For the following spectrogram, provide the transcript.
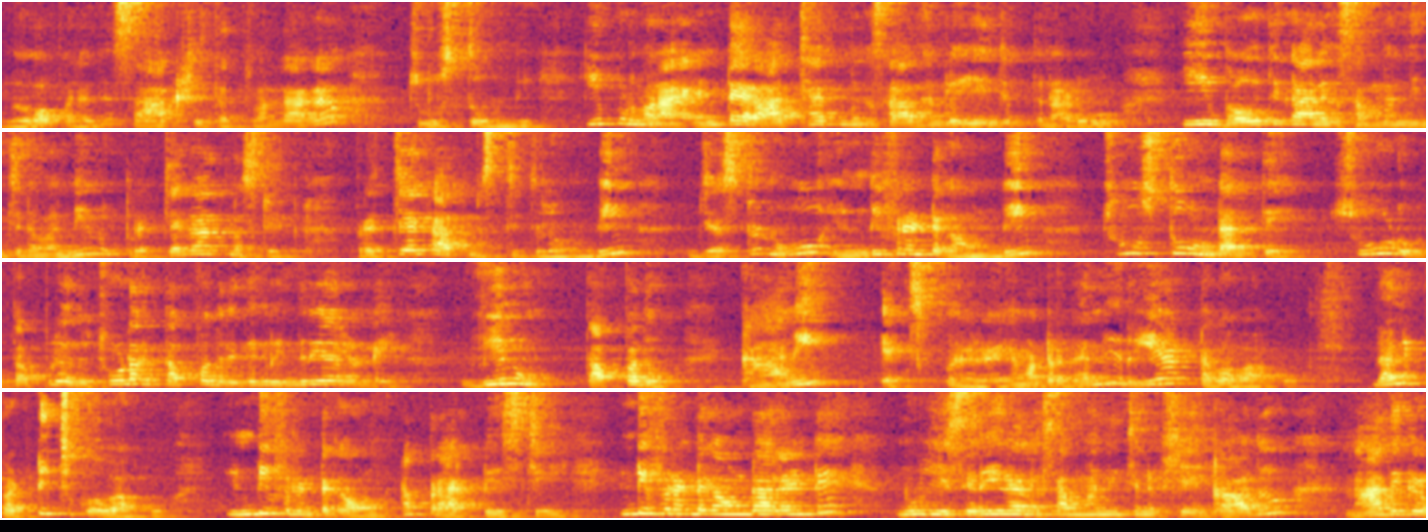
లోపలది సాక్షితత్వంలాగా చూస్తూ ఉంది. ఇప్పుడు మన ఎంటైర్ ఆధ్యాత్మిక సాధనలో ఏం చెప్తున్నాడు? ఈ భౌతికానికి సంబంధించినవన్నీ నువ్వు ప్రత్యేగాత్మ స్టేట్. ప్రత్యేకాత్మ స్థితిలో ఉండి జస్ట్ నువ్వు ఇండిఫరెంట్గా ఉండి చూస్తూ ఉండంతే. చూడు తప్పులేదు. చూడక తప్పదు. నీ దగ్గర ఇంద్రియాలు ఉన్నాయి విను తప్పదు. కానీ ఎక్స్ప ఏమంటారు దాన్ని? రియాక్ట్ అవ్వవాకు దాన్ని పట్టించుకోవాకు. ఇండిఫరెంట్గా ఉండటం ప్రాక్టీస్ చేయి. ఇండిఫరెంట్గా ఉండాలంటే నువ్వు ఈ శరీరానికి సంబంధించిన విషయం కాదు నా దగ్గర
